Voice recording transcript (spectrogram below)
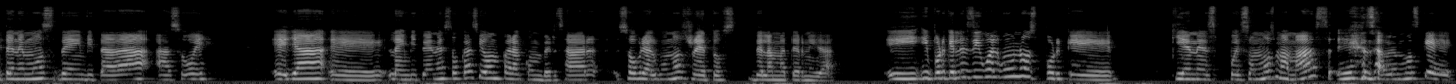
tenemos de invitada a Zoe. Ella eh, la invité en esta ocasión para conversar sobre algunos retos de la maternidad. ¿Y, por qué les digo algunos? Porque quienes pues somos mamás eh, sabemos que,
